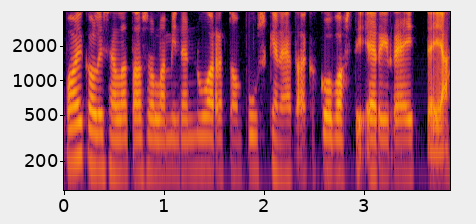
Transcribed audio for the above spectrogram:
paikallisella tasolla, minne nuoret on puskeneet aika kovasti eri reittejä.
